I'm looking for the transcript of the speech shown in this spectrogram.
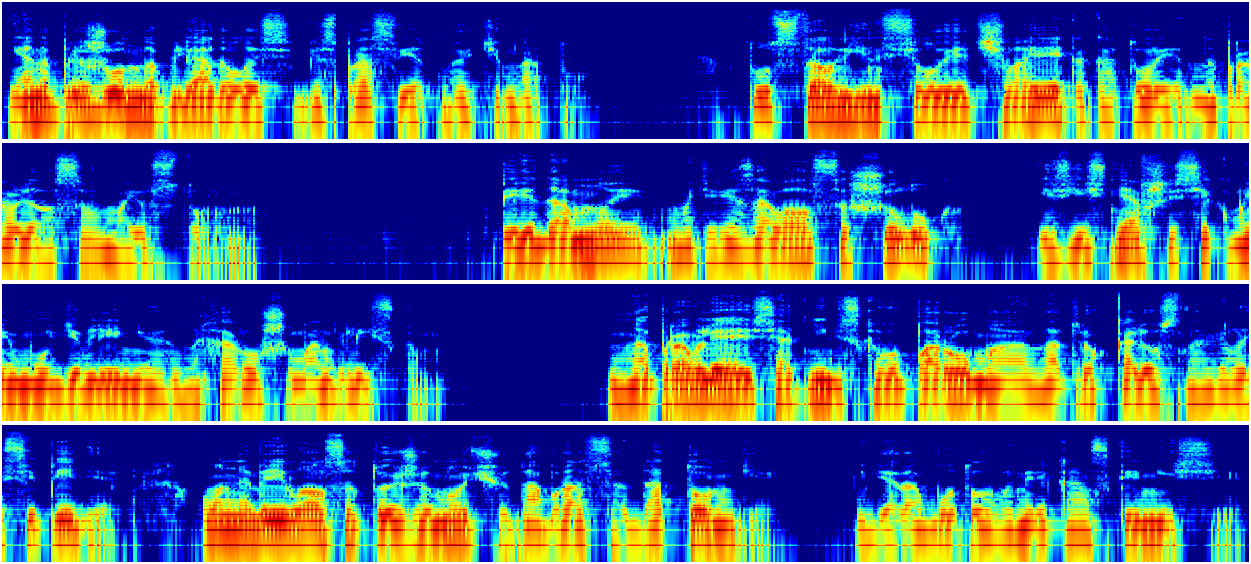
Я напряженно вглядывалась в беспросветную темноту. Тут стал виден силуэт человека, который направлялся в мою сторону. Передо мной материализовался шелук, изъяснявшийся, к моему удивлению, на хорошем английском. Направляясь от нильского парома на трехколесном велосипеде, он намеревался той же ночью добраться до Тонги, где работал в американской миссии.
